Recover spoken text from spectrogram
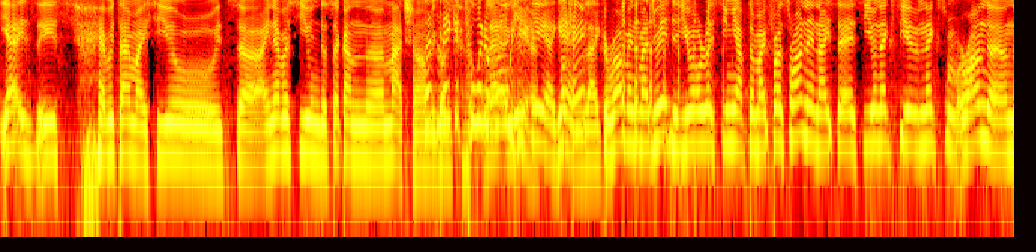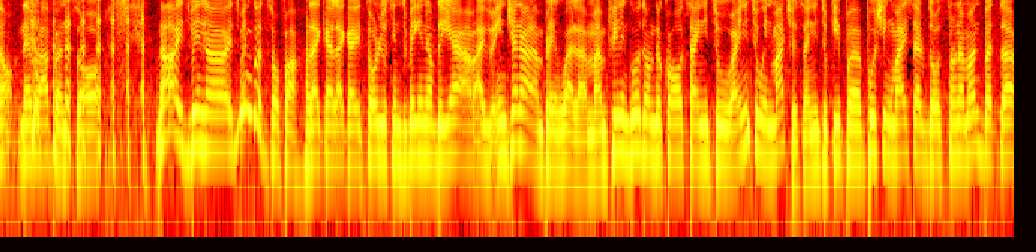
Yeah, it's, it's every time I see you, it's uh, I never see you in the second uh, match. Huh, Let's make it two in a row here, See again, okay? like Rome and Madrid, you always see me after my first run, and I say see you next year, next round. Uh, no, never happened. So no, it's been uh, it's been good so far. Like I like I told you since the beginning of the year, I, in general I'm playing well. I'm, I'm feeling good on the courts. I need to I need to win matches. I need to keep uh, pushing myself those tournaments, but. Uh,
